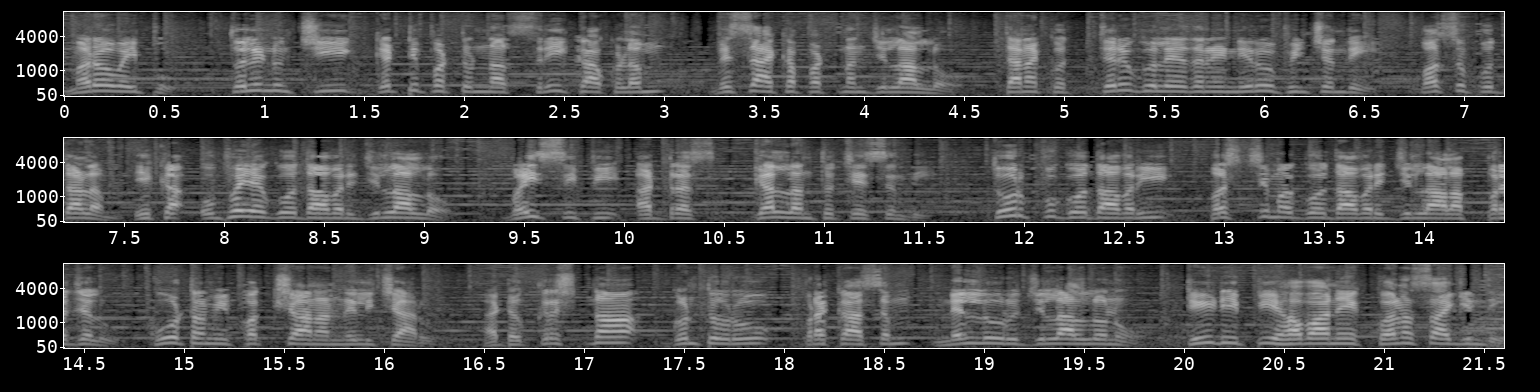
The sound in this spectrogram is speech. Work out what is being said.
మరోవైపు తొలి నుంచి గట్టిపట్టున్న శ్రీకాకుళం విశాఖపట్నం జిల్లాల్లో తనకు తిరుగులేదని నిరూపించింది పసుపు దళం. ఇక ఉభయ గోదావరి జిల్లాల్లో వైసీపీ అడ్రస్ గల్లంతు చేసింది. తూర్పు గోదావరి పశ్చిమ గోదావరి జిల్లాల ప్రజలు కూటమి పక్షాన నిలిచారు. అటు కృష్ణా గుంటూరు ప్రకాశం నెల్లూరు జిల్లాల్లోనూ టీడీపీ హవానే కొనసాగింది.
